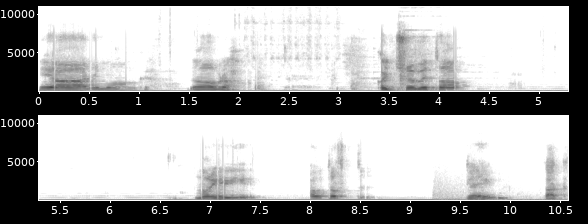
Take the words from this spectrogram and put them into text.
Ja nie mogę. Dobra. Kończymy to. No i out of game? Tak.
